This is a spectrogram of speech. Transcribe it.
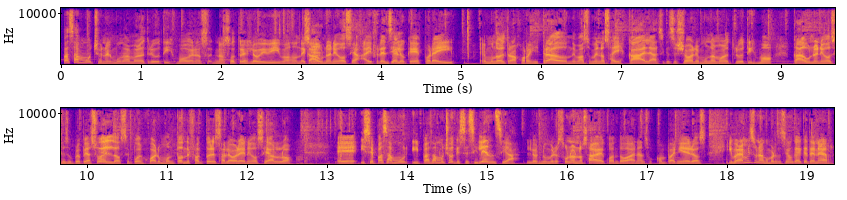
pasa mucho en el mundo del monotributismo, que nos- nosotros lo vivimos, donde cada Sí. uno negocia, a diferencia de lo que es por ahí el mundo del trabajo registrado, donde más o menos hay escalas y qué sé yo, en el mundo del monotributismo, cada uno negocia su propio sueldo, se pueden jugar un montón de factores a la hora de negociarlo. Eh, y se pasa mu- y pasa mucho que se silencia los números. Uno no sabe cuánto ganan sus compañeros. Y para mí es una conversación que hay que tener.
